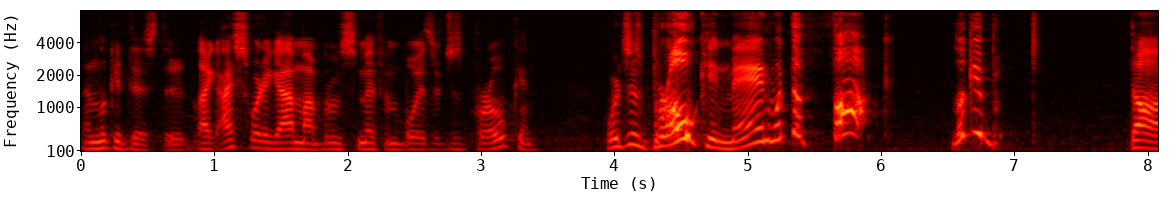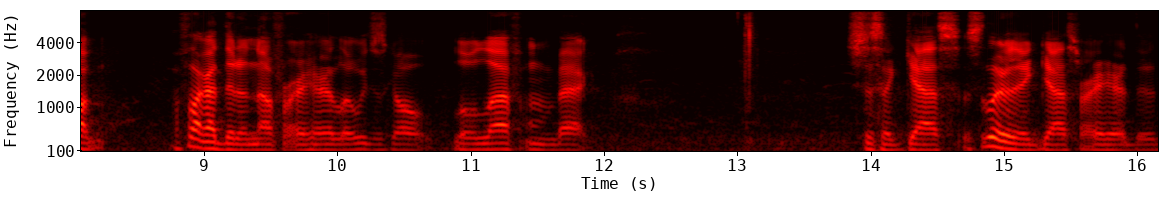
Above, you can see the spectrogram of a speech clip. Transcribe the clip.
And look at this, dude. Like, I swear to God, my Bruce Smith and boys are just broken. We're just broken, man. What the fuck? Look at. Dog, I feel like I did enough right here. Look, we just go a little left and back. It's just a guess. It's literally a guess right here, dude.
